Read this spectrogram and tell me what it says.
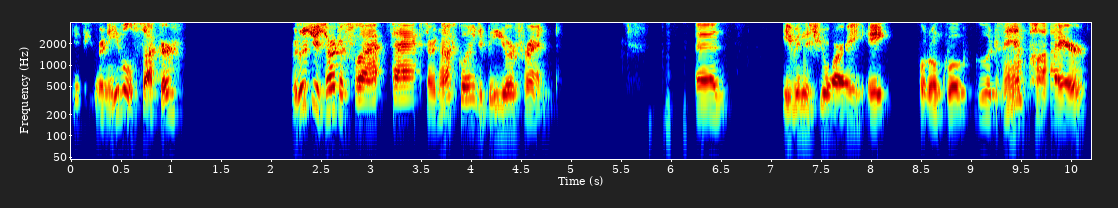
if you're an evil sucker, religious artifacts are not going to be your friend. and even if you are a, a quote unquote good vampire,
